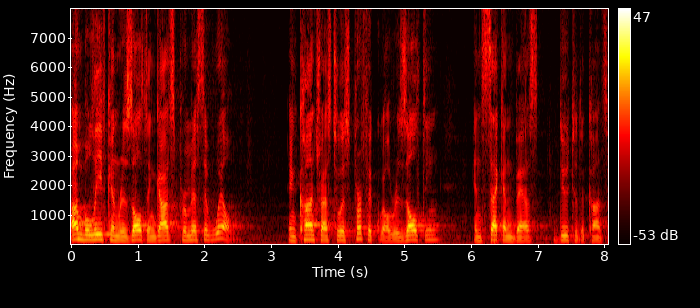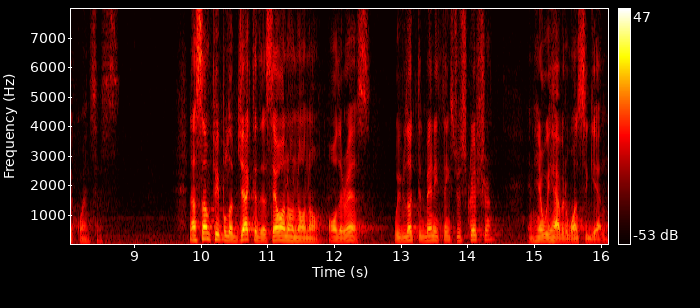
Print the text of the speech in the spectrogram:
unbelief can result in God's permissive will, in contrast to his perfect will, resulting in second best due to the consequences. Now, some people object to this, say, oh, no, no, no. all there is. We've looked at many things through Scripture, and here we have it once again.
